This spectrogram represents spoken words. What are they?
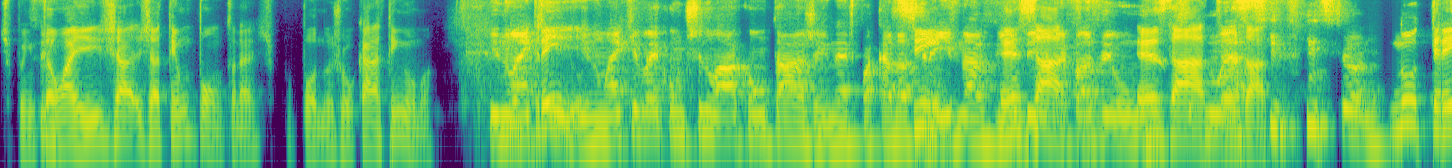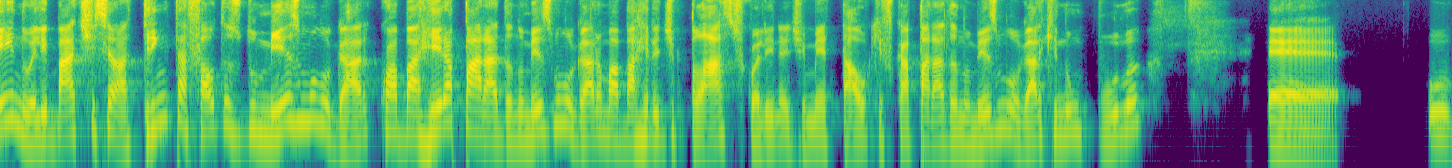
Tipo, então aí já, já tem um ponto, né? Tipo, pô, no jogo o cara tem uma. E não, no é que, treino- e não é que vai continuar a contagem, né? Tipo, a cada Sim, três na vida exato, ele vai fazer um. exato, não é exato. assim que funciona. No treino, ele bate, sei lá, 30 faltas do mesmo lugar, com a barreira parada no mesmo lugar, uma barreira de plástico ali, né, de metal, que fica parada no mesmo lugar, que não pula. É, o,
